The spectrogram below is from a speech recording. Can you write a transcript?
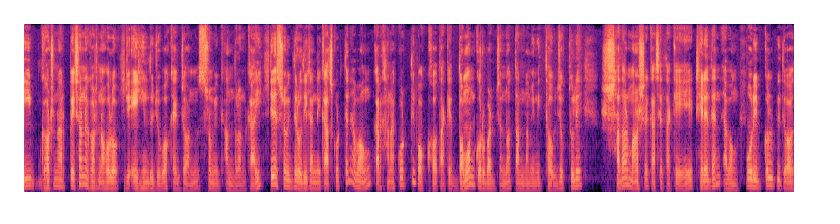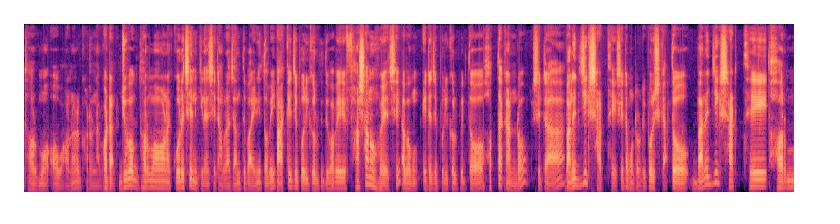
এই ঘটনার পেছনের ঘটনা হলো যে এই হিন্দু যুবক একজন শ্রমিক আন্দোলনকারী। তিনি শ্রমিকদের অধিকার নিয়ে কাজ করতেন এবং কারখানা কর্তৃপক্ষ তাকে দমন করবার জন্য তার নামে মিথ্যা অভিযোগ তুলে সাধারণ মানুষের কাছে তাকে ঠেলে দেন এবং পরিকল্পিত ধর্ম অবমাননার ঘটনা ঘটান। যুবক ধর্ম অবমাননা করেছেন কিনা সেটা আমরা জানতে পারিনি, তবে তাকে যে পরিকল্পিতভাবে ফাঁসানো হয়েছে এবং এটা যে পরিকল্পিত হত্যাকাণ্ড, সেটা বাণিজ্যিক স্বার্থে, সেটা মোটামুটি পরিষ্কার। তো বাণিজ্যিক স্বার্থে ধর্ম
